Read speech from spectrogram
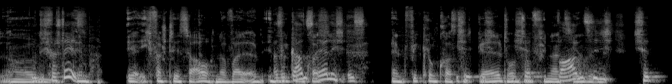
ähm, Und ich verstehe es. Ja, ich verstehe es ja auch, ne? Weil äh, also ganz ehrlich ist Entwicklung kostet ich, Geld ich, und so finanzieren wahnsinnig, ich hätte,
